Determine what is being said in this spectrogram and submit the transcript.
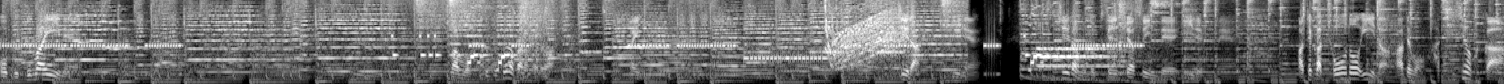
ーお、ぶくまいいね。まあもう、福袋かな、これは。はい。スチーラ。いいね。スチーラも独占しやすいんで、いいですね。あ、てか、ちょうどいいな。あ、でも、80億か。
